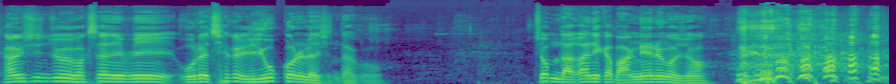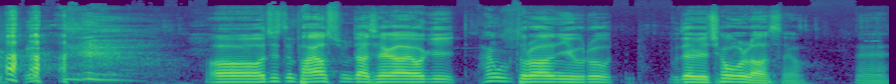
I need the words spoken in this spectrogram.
강신주 박사님이 올해 책을 일곱 권을 내신다고. 좀 나가니까 막 내는 거죠. 어, 어쨌든 반갑습니다. 제가 여기 한국 돌아온 이후로 무대 위에 처음 올라왔어요. 네.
